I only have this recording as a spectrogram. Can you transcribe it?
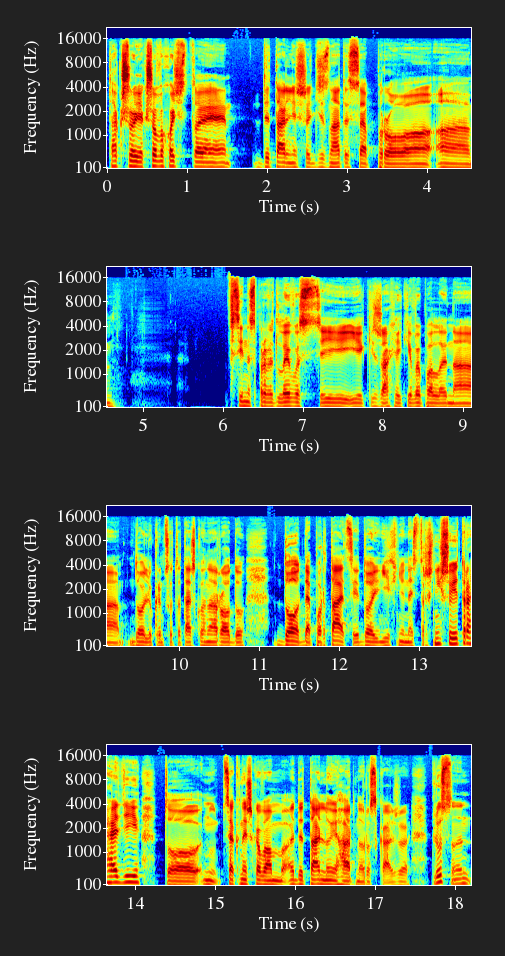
Так що, якщо ви хочете детальніше дізнатися про а, всі несправедливості і якісь жахи, які випали на долю кримсько-татарського народу до депортації, до їхньої найстрашнішої трагедії, то ну, ця книжка вам детально і гарно розкаже. Плюс е,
